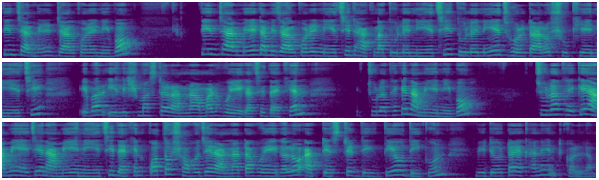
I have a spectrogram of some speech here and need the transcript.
তিন চার মিনিট জাল করে নিব। তিন চার মিনিট আমি জাল করে নিয়েছি, ঢাকনা তুলে নিয়েছি। তুলে নিয়ে ঝোলটা আরও শুকিয়ে নিয়েছি। এবার ইলিশ মাছটা রান্না আমার হয়ে গেছে, দেখেন। চুলা থেকে নামিয়ে নিব। চুলা থেকে আমি এই যে নামিয়ে নিয়েছি, দেখেন কত সহজে রান্নাটা হয়ে গেল আর টেস্টের দিক দিয়েও দ্বিগুণ। ভিডিওটা এখানে এন্ড করলাম।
